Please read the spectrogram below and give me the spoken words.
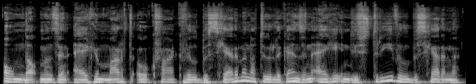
Omdat men zijn eigen markt ook vaak wil beschermen natuurlijk, en zijn eigen industrie wil beschermen.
